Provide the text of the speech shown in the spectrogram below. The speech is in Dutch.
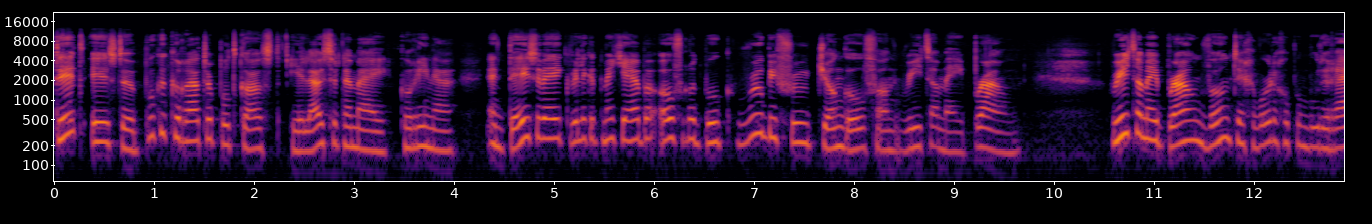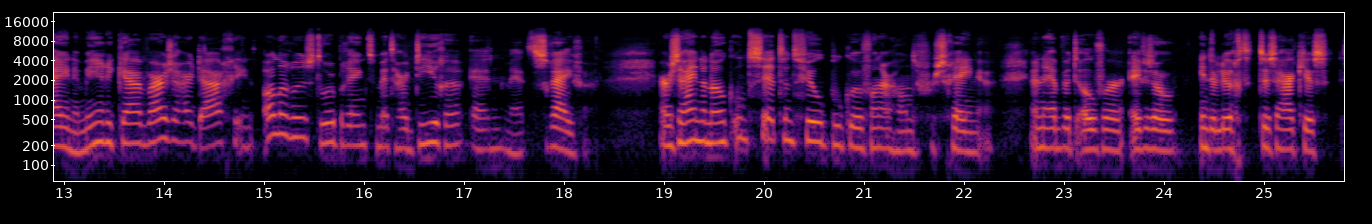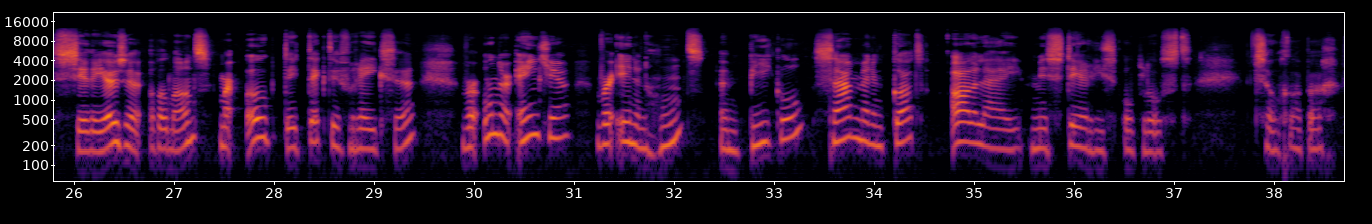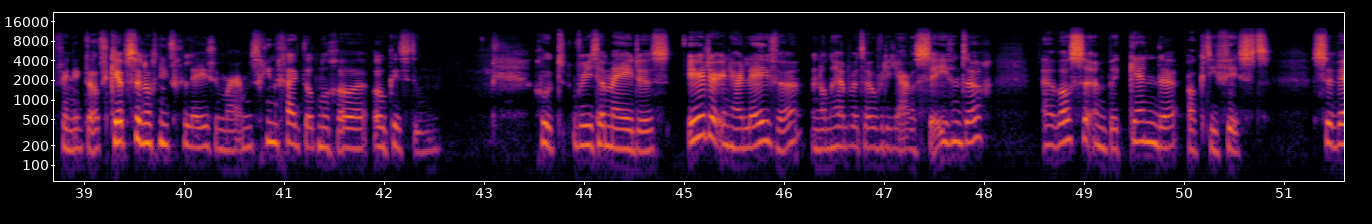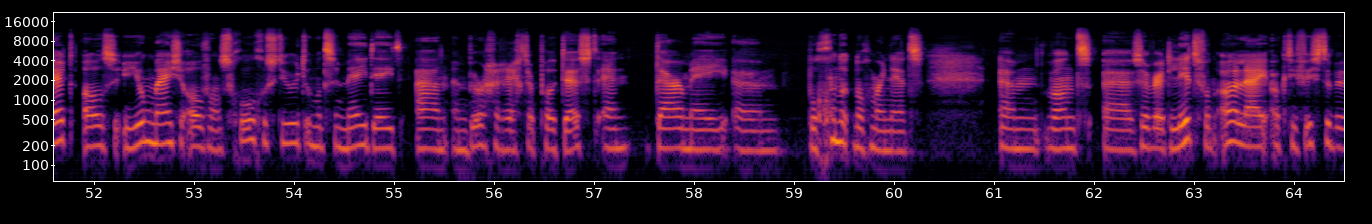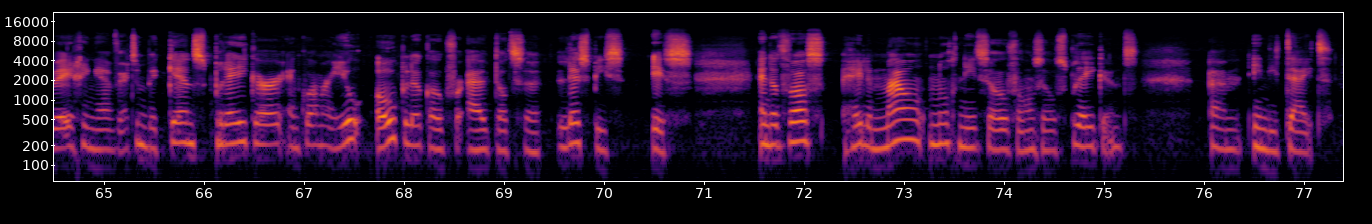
Dit is de Boekencurator podcast. Je luistert naar mij, Corina. En deze week wil ik het met je hebben over het boek Ruby Fruit Jungle van Rita Mae Brown. Rita Mae Brown woont tegenwoordig op een boerderij in Amerika waar ze haar dagen in alle rust doorbrengt met haar dieren en met schrijven. Er zijn dan ook ontzettend veel boeken van haar hand verschenen. En dan hebben we het over, even zo in de lucht tussen haakjes, serieuze romans, maar ook detective-reeksen, waaronder eentje waarin een hond, een beagle, samen met een kat allerlei mysteries oplost. Zo grappig vind ik dat. Ik heb ze nog niet gelezen, maar misschien ga ik dat nog uh, ook eens doen. Goed, Rita May dus. Eerder in haar leven, en dan hebben we het over de jaren 70, was ze een bekende activist. Ze werd als jong meisje al van school gestuurd omdat ze meedeed aan een burgerrechterprotest en daarmee um, begon het nog maar net. Um, want uh, ze werd lid van allerlei activistenbewegingen, werd een bekend spreker en kwam er heel openlijk ook voor uit dat ze lesbisch is. En dat was helemaal nog niet zo vanzelfsprekend um, in die tijd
